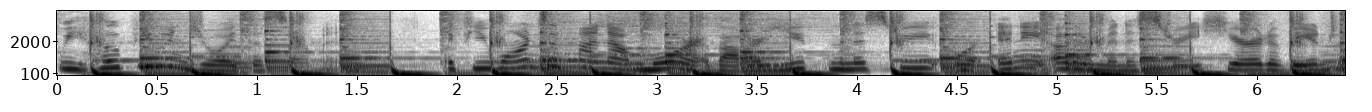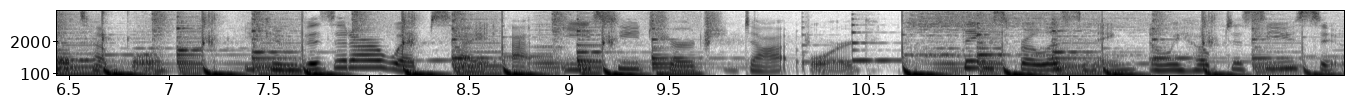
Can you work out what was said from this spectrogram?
We hope you enjoyed the sermon. If you want to find out more about our youth ministry or any other ministry here at Evangel Temple, you can visit our website at ecchurch.org. Thanks for listening, and we hope to see you soon.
